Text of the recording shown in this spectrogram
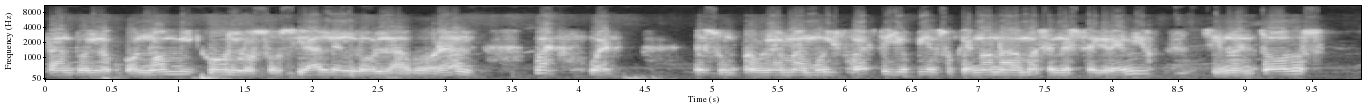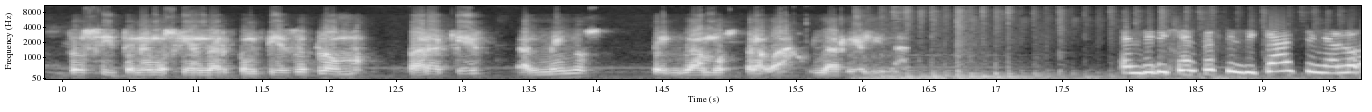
tanto en lo económico, en lo social, en lo laboral. Bueno, bueno, es un problema muy fuerte, yo pienso que no nada más en este gremio, sino en todos, entonces sí tenemos que andar con pies de plomo para que al menos tengamos trabajo, la realidad. El dirigente sindical señaló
